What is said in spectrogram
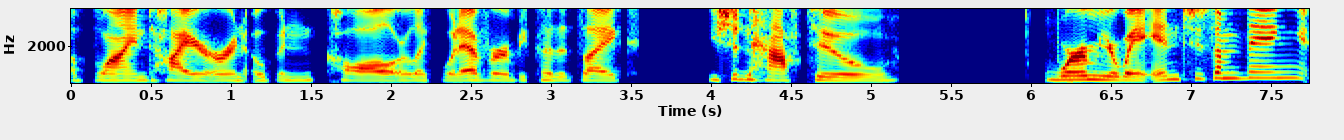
a blind hire or an open call or like whatever because it's like you shouldn't have to worm your way into something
